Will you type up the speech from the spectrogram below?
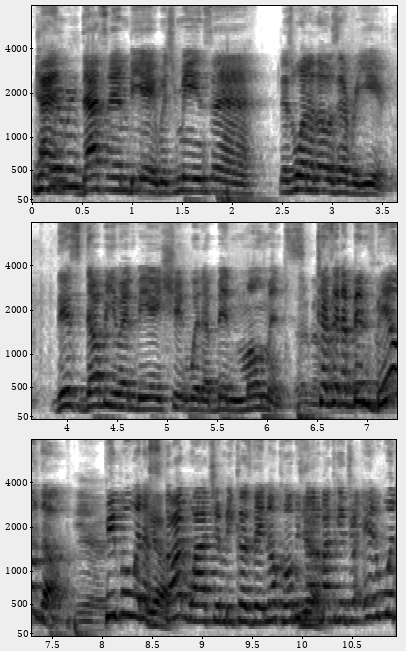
You and that's NBA, which means uh, there's one of those every year. This WNBA shit would have been moments because it'd have been build up. Yeah. People would have Yeah. started watching because they know Kobe's Yeah. not about to get drafted. It would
